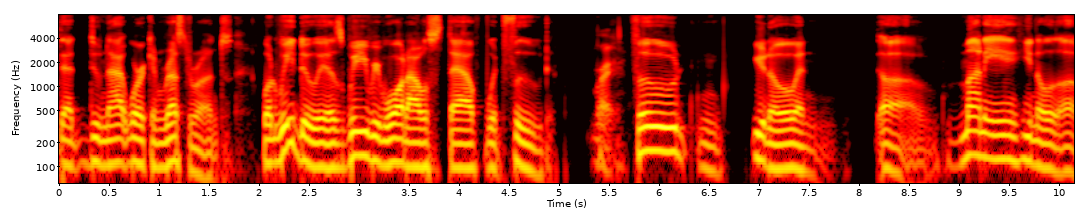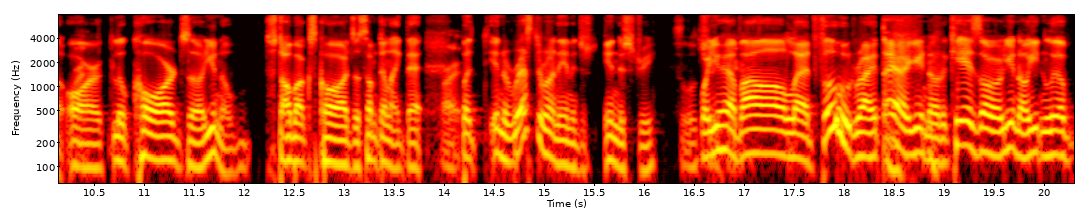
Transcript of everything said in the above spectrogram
that do not work in restaurants, what we do is we reward our staff with food, Right. food, and, you know, and uh, money, you know, uh, or little cards, or you know, Starbucks cards or something like that. Right. But in the restaurant in- industry, It's a little where you have all that food right there, you know, the kids are, you know, eating little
